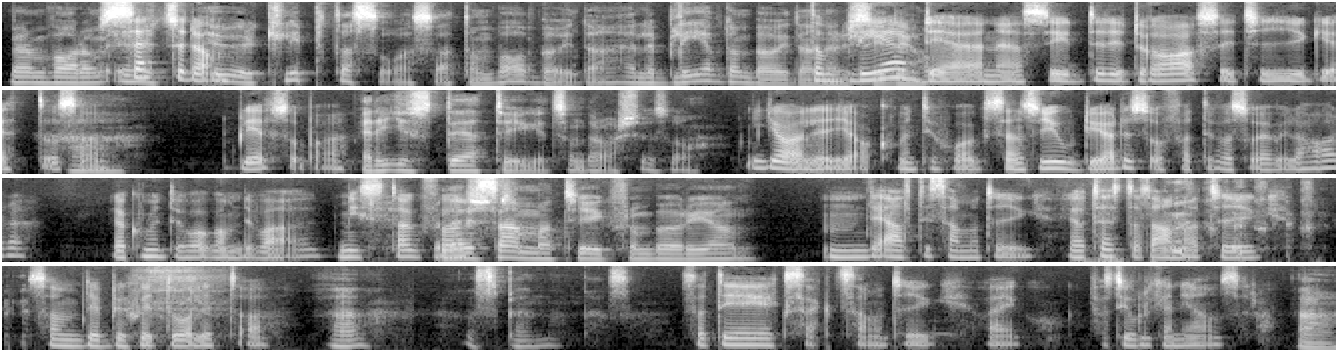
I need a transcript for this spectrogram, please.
Men var de ut, dem. urklippta så, så att de var böjda? Eller blev de böjda De när du sydde blev ihop? det när jag sydde. Det drar sig tyget och så. Ah. Det blev så bara. Är det just det tyget som drar sig så? Ja, eller jag kommer inte ihåg. Sen så gjorde jag det så för att det var så jag ville ha det. Jag kommer inte ihåg om det var ett misstag Men är det först. samma tyg från början? Mm, det är alltid samma tyg. Jag har testat andra tyg som det blir skitdåligt av. Ja, vad spännande alltså. Så det är exakt samma tyg varje gång. Fast i olika nyanser då. Ja.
